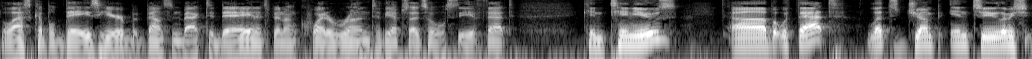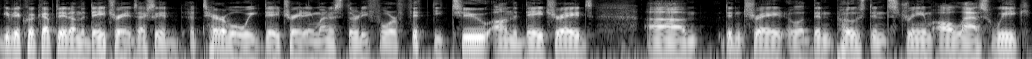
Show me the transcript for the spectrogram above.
the last couple days here, but bouncing back today, and it's been on quite a run to the upside. So we'll see if that continues. Uh, but with that, let's jump into. Let me give you a quick update on the day trades. Actually, a, a terrible week day trading, minus 34.52 on the day trades. Um, didn't trade, well, didn't post, didn't stream all last week.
